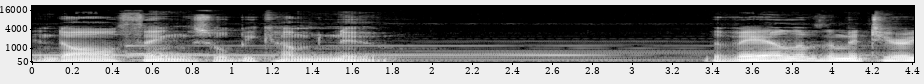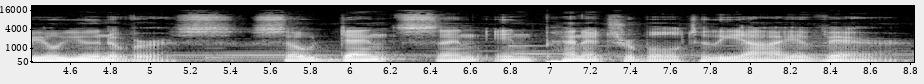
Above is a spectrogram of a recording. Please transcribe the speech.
and all things will become new. The veil of the material universe, so dense and impenetrable to the eye of air,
